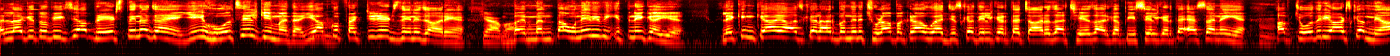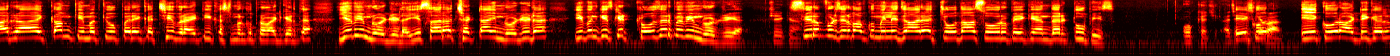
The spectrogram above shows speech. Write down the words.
अल्लाह की तौफीक से आप रेट्स पे ना जाएँ। ये होलसेल कीमत है। ये आपको फैक्ट्री रेट्स देने जा रहे हैं। क्या बनता उन्हें भी, भी इतने का ही है। लेकिन क्या है आजकल हर बंदे ने छुड़ा पकड़ा हुआ है जिसका दिल करता है चार हज़ार छः हज़ार का पीस सेल करता है ऐसा नहीं है। अब चौधरी आर्ट्स का म्यार रहा है कम कीमत के ऊपर एक अच्छी वैरायटी कस्टमर को प्रोवाइड करता है। ये भी एम्ब्रॉयडर्ड है ये सारा छट्टा एम्ब्रॉयडर्ड है इवन कि इसके ट्रोज़र पे भी एम्ब्रॉयडरी है। सिर्फ़ और सिर्फ़ आपको मिलने जा रहा है चौदह सौ रुपये के अंदर टू पीस ओके जी अच्छा एक और एक और आर्टिकल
